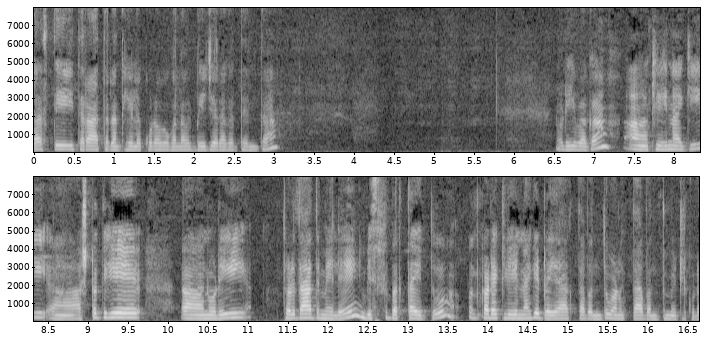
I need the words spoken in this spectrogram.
ಜಾಸ್ತಿ ಈ ಥರ ಆ ಥರ ಅಂತ ಹೇಳೋಕ್ಕೆ ಕೂಡ ಹೋಗಲ್ಲ. ಅವ್ರು ಬೇಜಾರಾಗುತ್ತೆ ಅಂತ. ನೋಡಿ, ಇವಾಗ ಕ್ಲೀನಾಗಿ ಅಷ್ಟೊತ್ತಿಗೆ ನೋಡಿ, ತೊಳೆದಾದ ಮೇಲೆ ಬಿಸಿಲು ಬರ್ತಾಯಿತ್ತು ಒಂದು ಕಡೆ ಕ್ಲೀನಾಗಿ ಡ್ರೈ ಆಗ್ತಾ ಬಂತು, ಒಣಗ್ತಾ ಬಂತು ಮೆಟ್ಲು ಕೂಡ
